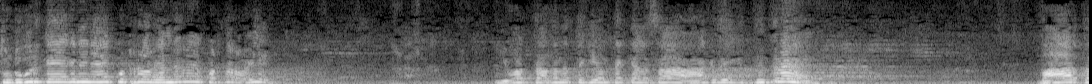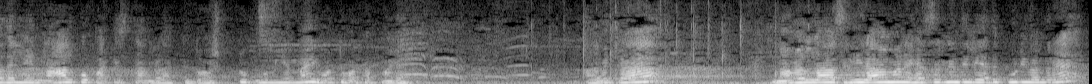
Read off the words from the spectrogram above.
ತುಡುಗರ ಕೈಯಾಗನೇ ನ್ಯಾಯ ಕೊಟ್ಟರು ಅವ್ರು ಎಂದ್ರೆ ಕೊಡ್ತಾರ ಒಳ್ಳೆ. ಇವತ್ತು ಅದನ್ನು ತೆಗೆಯುವಂತ ಕೆಲಸ ಆಗದೆ ಇದ್ದಿದ್ರೆ ಭಾರತದಲ್ಲಿ ನಾಲ್ಕು ಪಾಕಿಸ್ತಾನಗಳಾಗ್ತಿದ್ವು. ಅಷ್ಟು ಭೂಮಿಯನ್ನ ಇವತ್ತು ವಕಪ್ ಮಾಡ್ಯಾರ. ಅದಕ್ಕ ನಾವೆಲ್ಲ ಶ್ರೀರಾಮನ ಹೆಸರಿನಿಂದ ಇಲ್ಲಿ ಎದಕ್ಕೆ ಕೂಡಿವಿ ಅಂದ್ರೆ,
